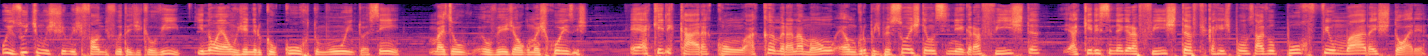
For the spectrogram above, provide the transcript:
os últimos filmes found footage que eu vi, e não é um gênero que eu curto muito assim, mas eu, eu vejo algumas coisas, é aquele cara com a câmera na mão, é um grupo de pessoas, tem um cinegrafista, aquele cinegrafista fica responsável por filmar a história.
